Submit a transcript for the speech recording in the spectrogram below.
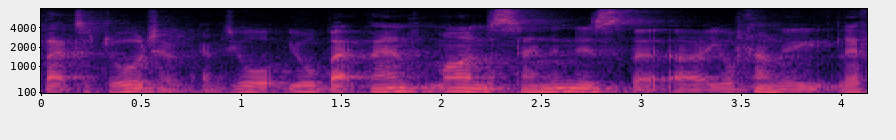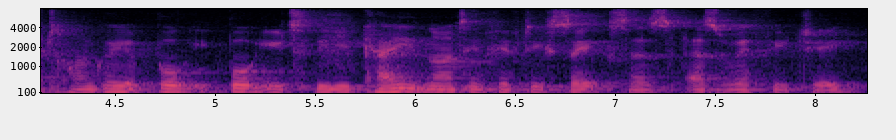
back to Georgia and your, your background, my understanding is that uh, your family left Hungary, brought, brought you to the UK in 1956 as, as a refugee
